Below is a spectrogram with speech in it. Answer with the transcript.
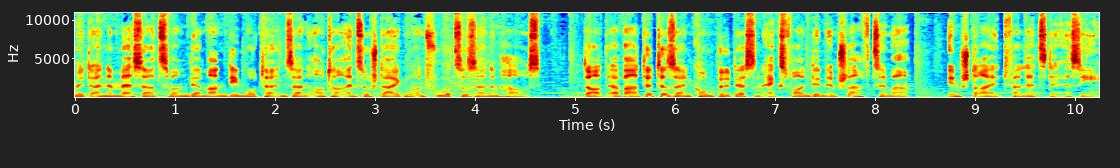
Mit einem Messer zwang der Mann die Mutter in sein Auto einzusteigen und fuhr zu seinem Haus. Dort erwartete sein Kumpel dessen Ex-Freundin im Schlafzimmer. Im Streit verletzte er sie.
